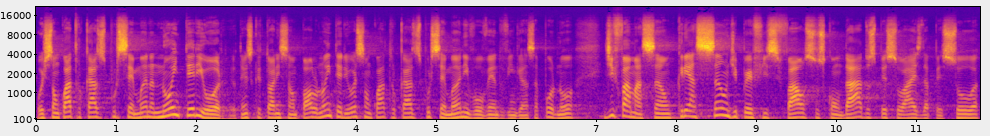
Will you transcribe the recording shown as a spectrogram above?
Hoje são quatro casos por semana no interior. Eu tenho escritório em São Paulo, no interior são quatro casos por semana envolvendo vingança pornô, difamação, criação de perfis falsos com dados pessoais da pessoa,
